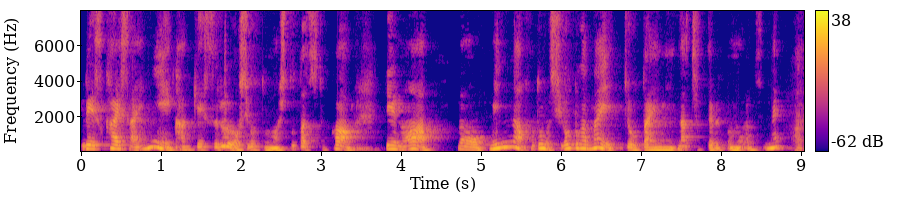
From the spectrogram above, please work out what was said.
レース開催に関係するお仕事の人たちとかっていうのは、もうみんなほとんど仕事がない状態になっちゃってると思うんですね。はい、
